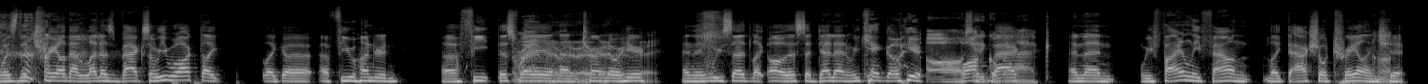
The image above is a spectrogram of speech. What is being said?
was the trail that led us back. So we walked like like a, a few hundred uh, feet this Right, way, right, and then right, right, turned over here, and then we said like, oh, this is a dead end. We can't go here. Oh, so walk had go back. back. And then we finally found like the actual trail and Uh-huh. shit.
